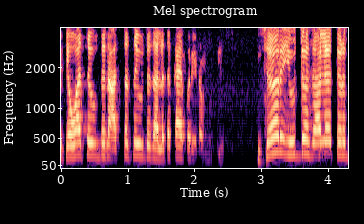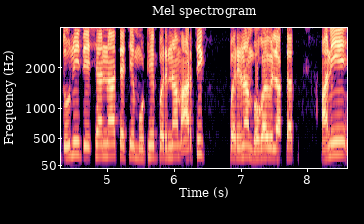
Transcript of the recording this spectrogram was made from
तेव्हाचं युद्ध आणि आत्ताचं युद्ध झालं तर काय परिणाम होतील? जर युद्ध झालं तर दोन्ही देशांना त्याचे मोठे परिणाम आर्थिक परिणाम भोगावे लागतात आणि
